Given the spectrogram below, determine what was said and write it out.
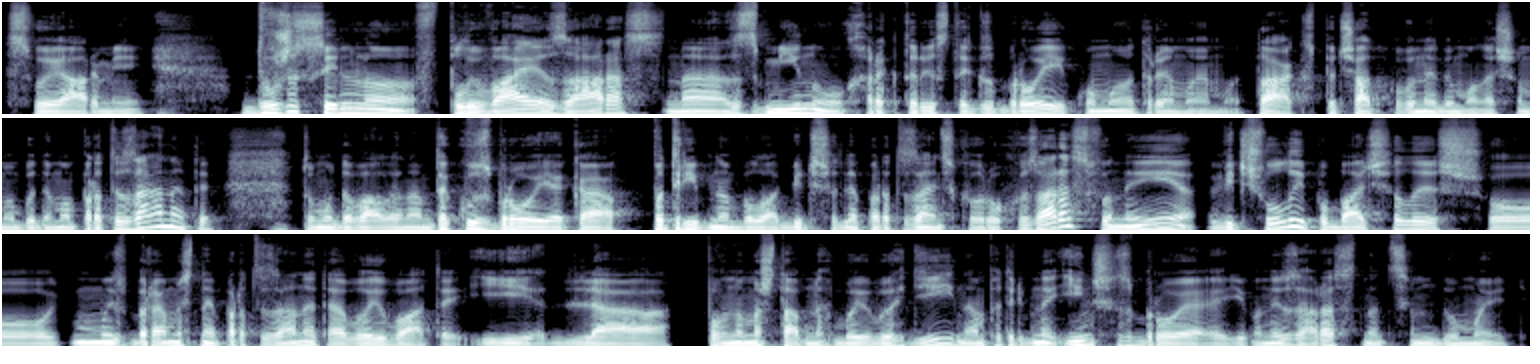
своїй армії, дуже сильно впливає зараз на зміну характеристик зброї, яку ми отримуємо. Так, спочатку вони думали, що ми будемо партизанити, тому давали нам таку зброю, яка потрібна була більше для партизанського руху. Зараз вони відчули і побачили, що ми зберемось не партизанити, а воювати. І для повномасштабних бойових дій нам потрібна інша зброя, і вони зараз над цим думають.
